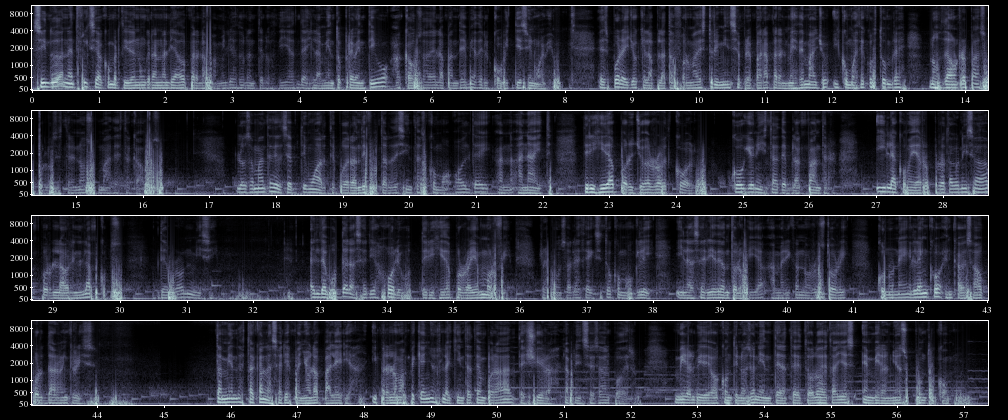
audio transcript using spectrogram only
Sin duda Netflix se ha convertido en un gran aliado para las familias durante los días de aislamiento preventivo a causa de la pandemia del COVID-19. Es por ello que la plataforma de streaming se prepara para el mes de mayo y como es de costumbre nos da un repaso por los estrenos más destacados. Los amantes del séptimo arte podrán disfrutar de cintas como All Day and a Night, dirigida por Joe Robert Cole, co-guionista de Black Panther, y la comedia protagonizada por Lauren Lapkus de Ron Missy. El debut de la serie Hollywood, dirigida por Ryan Murphy, responsable de éxito como Glee y la serie de antología American Horror Story, con un elenco encabezado por Darren Criss. También destacan la serie española Valeria y para los más pequeños la quinta temporada de Shira, la princesa del poder. Mira el video a continuación y entérate de todos los detalles en viralnews.com.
